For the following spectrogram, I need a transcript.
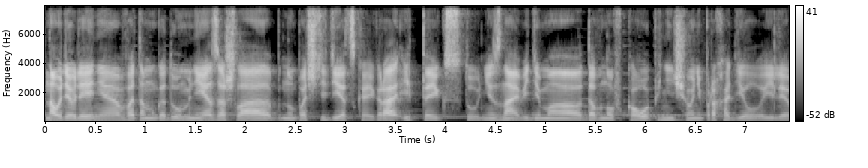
На удивление, в этом году мне зашла, ну, почти детская игра It Takes Two. Не знаю, видимо, давно в коопе ничего не проходил, или,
